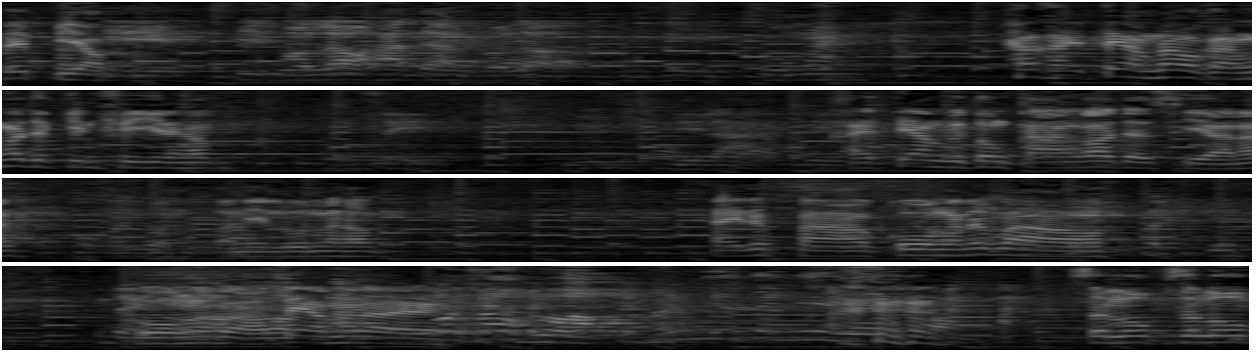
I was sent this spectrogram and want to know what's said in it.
ได้เปรียบปีปีชนแล้วฮาร์ดแต้มชนแล้วสูงไหมถ้าใครแต้มเท่ากันก็จะกินฟรีนะครับ ใครแต้มอยู่ตรงกลางก็จะเสียนะ ตอนนี้ลุ้นนะครับใช่หรือเปล่าโกงกันหรือเปล่า โกงหรือเปล่าแต้มเท่าไรก็ชอบหลอกมันไม่แต่นี่เลยสรุปสรุป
